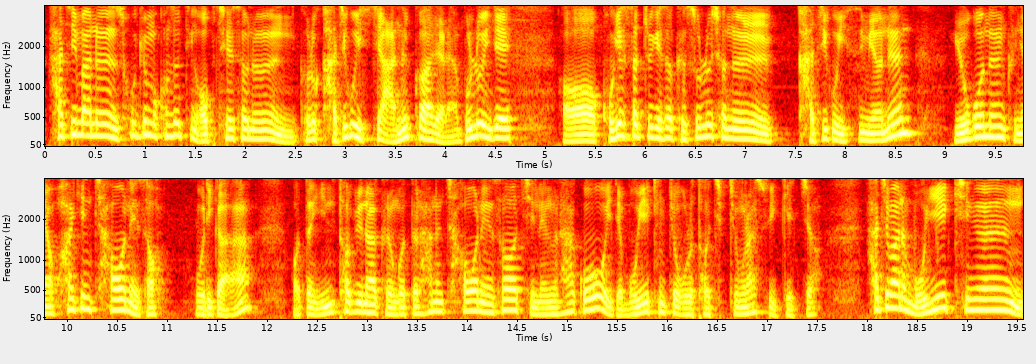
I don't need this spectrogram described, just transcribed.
하지만은 소규모 컨설팅 업체에서는 그걸 가지고 있지 않을 거 아니잖아요. 물론 이제 어, 고객사 쪽에서 그 솔루션을 가지고 있으면은 요거는 그냥 확인 차원에서 우리가 어떤 인터뷰나 그런 것들 하는 차원에서 진행을 하고 이제 모이에킹 쪽으로 더 집중을 할 수 있겠죠. 하지만 모이에킹은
